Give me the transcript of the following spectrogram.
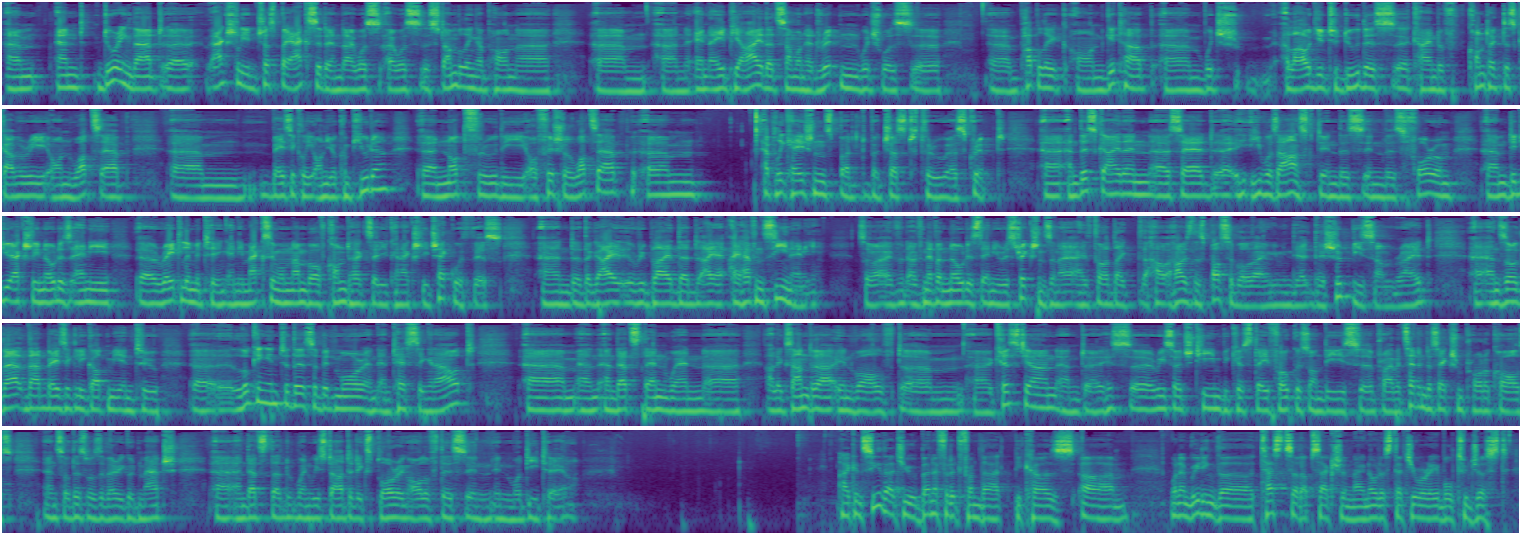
Um, and during that, uh, actually, just by accident, I was I was stumbling upon uh, um, an, an, API that someone had written, which was uh, um, public on GitHub, um, which allowed you to do this uh, kind of contact discovery on WhatsApp, um, basically on your computer, uh, not through the official WhatsApp um, applications, but but just through a script. Uh, and this guy then uh, said uh, he was asked in this in this forum, um, did you actually notice any uh, rate limiting, any maximum number of contacts that you can actually check with this? And uh, the guy replied that I, I haven't seen any. So I've I've never noticed any restrictions, and I, I thought like how how is this possible? I mean there, there should be some, right? And so that that basically got me into uh, looking into this a bit more and, and testing it out. Um, and and that's then when uh, Alexandra involved um, uh, Christian and uh, his uh, research team because they focus on these uh, private set intersection protocols, and so this was a very good match. Uh, and that's that when we started exploring all of this in in more detail. I can see that you benefited from that because um, when I'm reading the test setup section, I noticed that you were able to just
